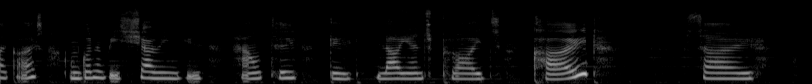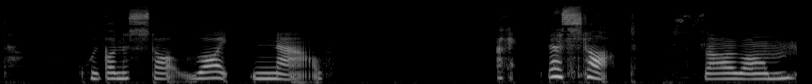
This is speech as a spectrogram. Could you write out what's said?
Hi guys, I'm going to be showing you how to do Lion's Pride's code. So we're going to start right now. Okay, let's start. So um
